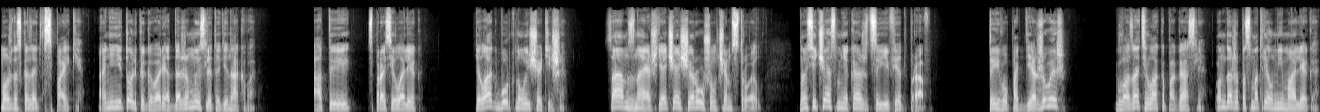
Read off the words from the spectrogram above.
Можно сказать, в спайке. Они не только говорят, даже мыслят одинаково. А ты? спросил Олег. Телак буркнул еще тише. Сам знаешь, я чаще рушил, чем строил. Но сейчас мне кажется, Ефет прав. Ты его поддерживаешь? Глаза Тилака погасли. Он даже посмотрел мимо Олега.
